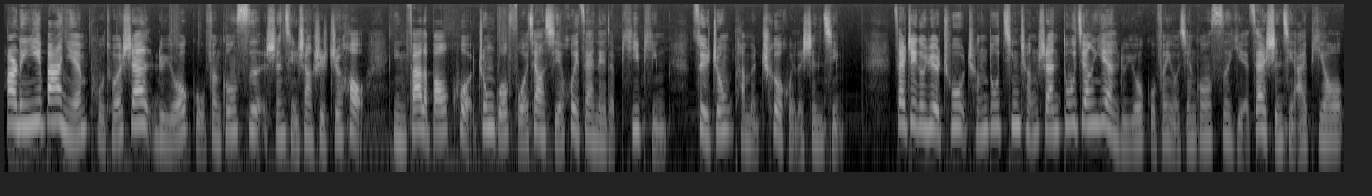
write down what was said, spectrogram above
2018年，普陀山旅游股份公司申请上市之后，引发了包括中国佛教协会在内的批评，最终他们撤回了申请。在这个月初，成都青城山都江堰旅游股份有限公司也在申请 IPO。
